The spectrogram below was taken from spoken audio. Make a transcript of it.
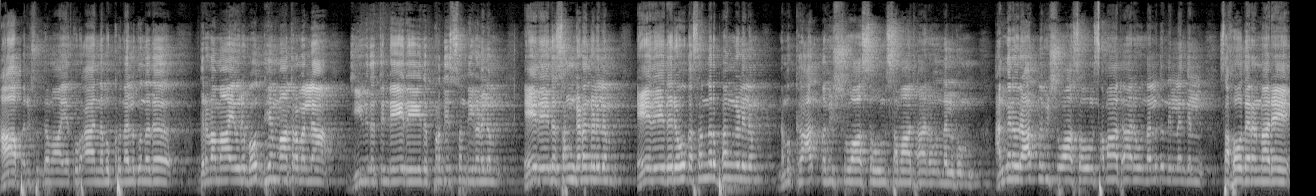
ആ പരിശുദ്ധമായ ഖുർആൻ നമുക്ക് നൽകുന്നത് ദൃഢമായ ഒരു ബോധ്യം മാത്രമല്ല ജീവിതത്തിന്റെ ഏതേത് പ്രതിസന്ധികളിലും ഏതേത് സങ്കടങ്ങളിലും ഏതേത് രോഗസന്ദർഭങ്ങളിലും നമുക്ക് ആത്മവിശ്വാസവും സമാധാനവും നൽകും. അങ്ങനെ ഒരു ആത്മവിശ്വാസവും സമാധാനവും നൽകുന്നില്ലെങ്കിൽ സഹോദരന്മാരെ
